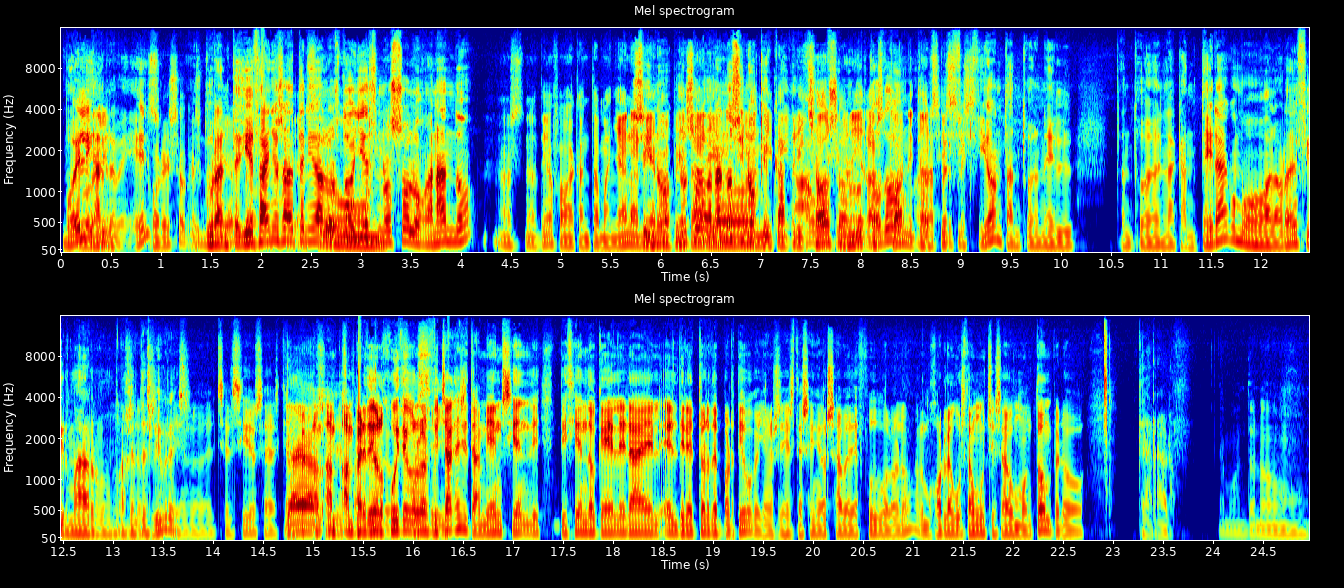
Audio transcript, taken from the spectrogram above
Boeli, al revés. por eso, que es Durante curioso, 10 años ha tenido a los Dodgers no solo ganando, No, no tenía fama canta mañana, Sí, ni de no, no solo ganando, sino que ni cuidado, caprichoso, ni todo y a tal. la sí, sí, sí. perfección, tanto en el tanto en la cantera como a la hora de firmar No agentes libres. en lo del Chelsea, o sea, es que Ya, han, ya, han- sí, han está perdido el juicio con sí, los sí. fichajes y también diciendo que él era el, el director deportivo, que yo no sé si este señor sabe de fútbol o no. A lo mejor le gusta mucho y sabe un montón, pero queda raro. De momento no,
